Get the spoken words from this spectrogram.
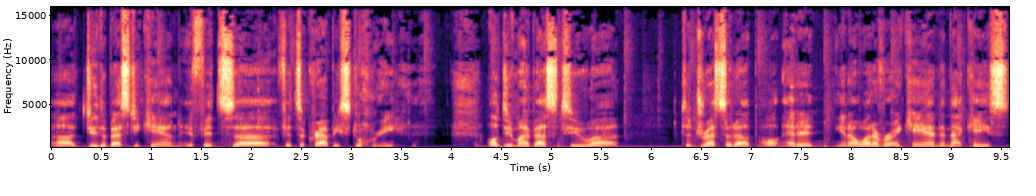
Uh, do the best you can. If it's uh, if it's a crappy story, I'll do my best to uh, to dress it up. I'll edit, you know, whatever I can. In that case,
